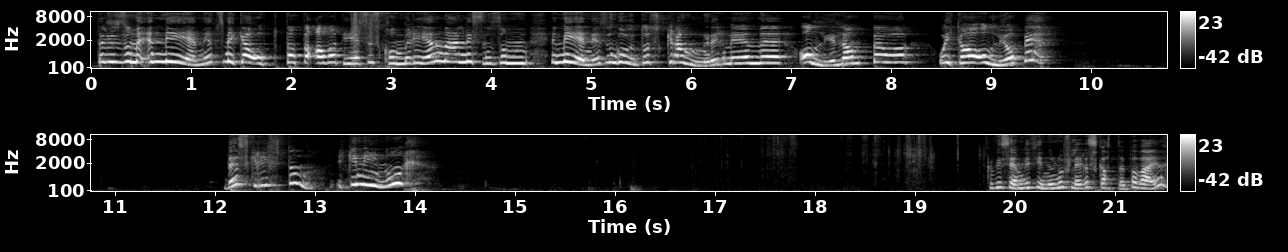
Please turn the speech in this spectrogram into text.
Det er liksom en menighet som ikke er opptatt av at Jesus kommer igjen. Det er liksom som en menighet som går rundt og skrangler med en uh, oljelampe og, og ikke har olje oppi. Det er Skriften, ikke mine ord. Skal vi se om vi finner noen flere skatter på veien?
